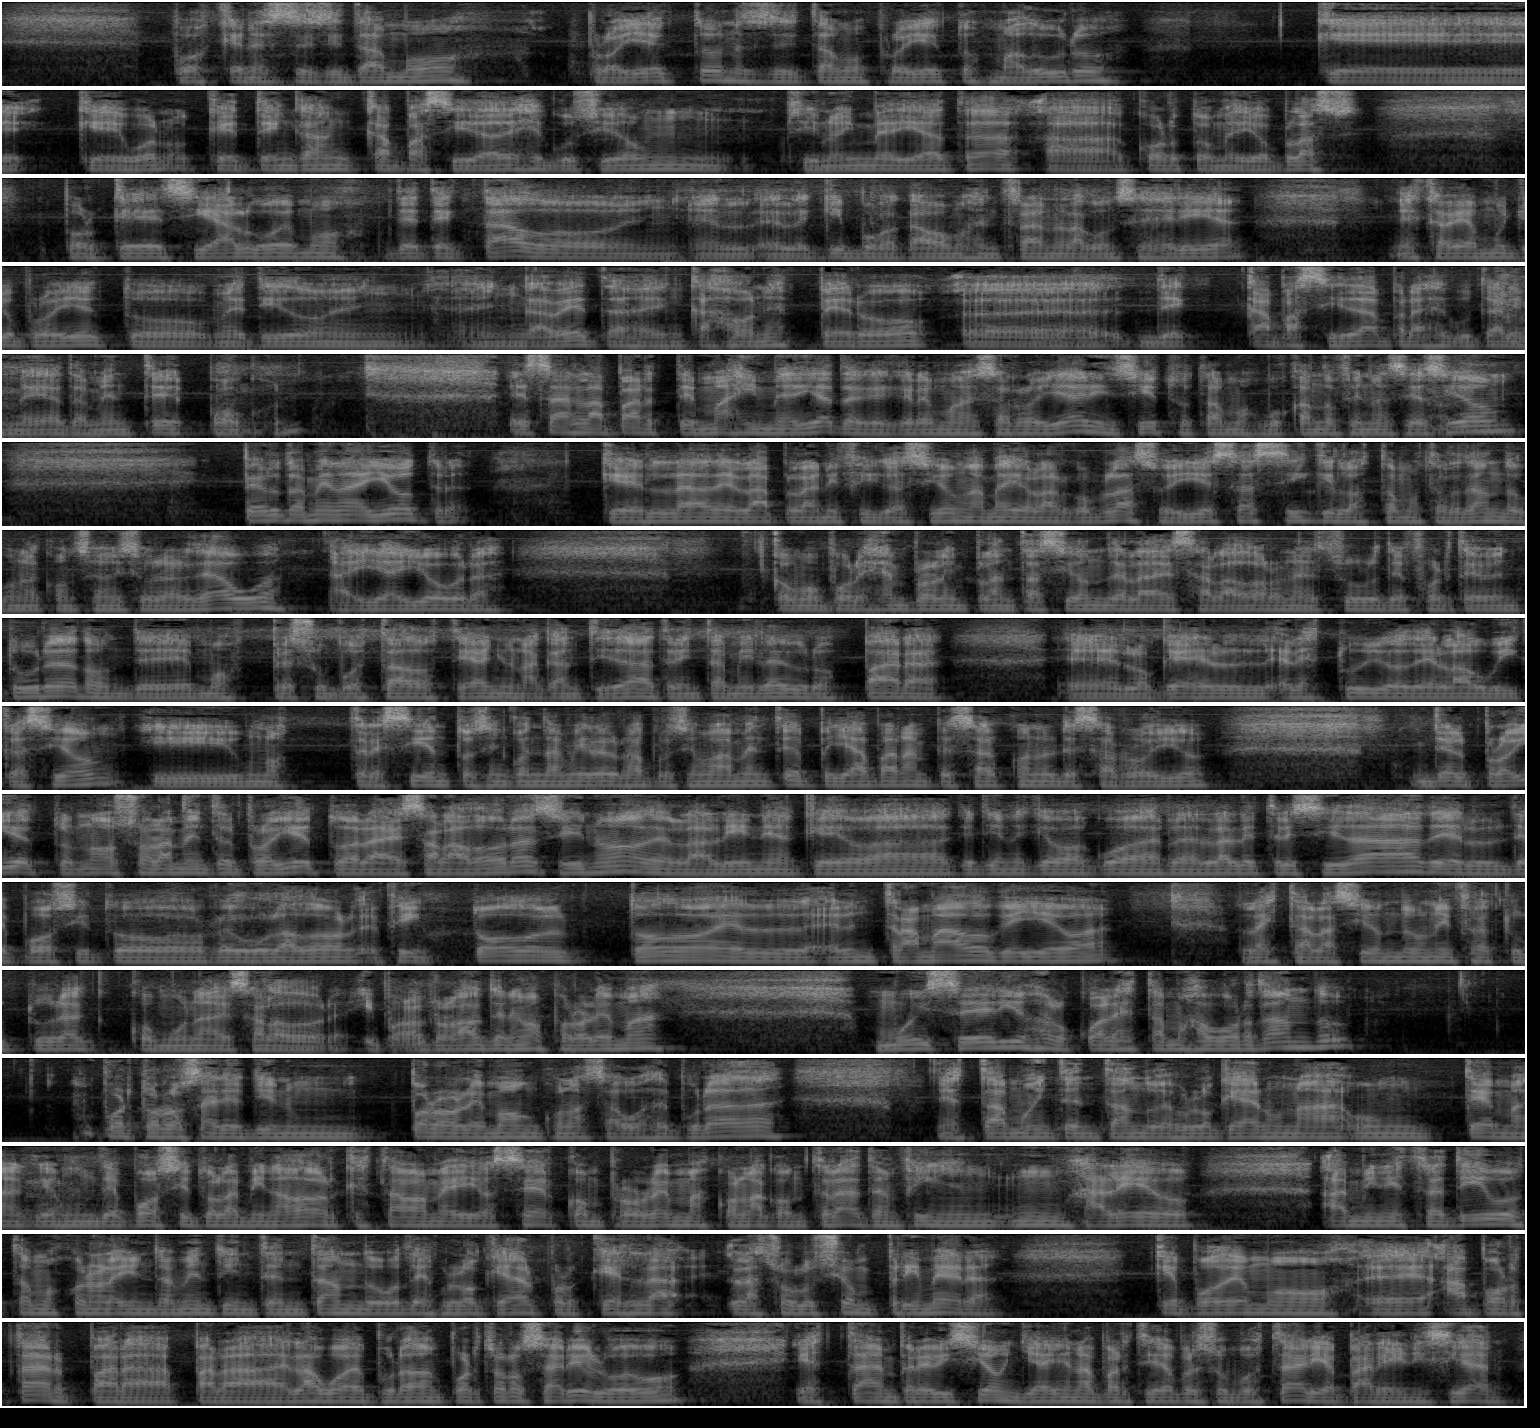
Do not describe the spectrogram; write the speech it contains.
pues que necesitamos proyectos, necesitamos proyectos maduros que, que, bueno, que tengan capacidad de ejecución, si no inmediata, a corto o medio plazo. Porque si algo hemos detectado en el, equipo que acabamos de entrar en la consejería, es que había mucho proyecto metido en, gavetas, en cajones, pero eh, de capacidad para ejecutar inmediatamente poco. Esa es la parte más inmediata que queremos desarrollar, insisto, estamos buscando financiación Pero también hay otra, que es la de la planificación a medio largo plazo, y esa sí que lo estamos tratando con el Consejo Insular de Agua. Ahí hay obras como por ejemplo la implantación de la desaladora en el sur de Fuerteventura, donde hemos presupuestado este año una cantidad de 30.000 euros para eh, lo que es el, el, estudio de la ubicación y unos 350.000 euros aproximadamente ya para empezar con el desarrollo del proyecto, no solamente el proyecto de la desaladora, sino de la línea que va que tiene que evacuar la electricidad, del depósito regulador, en fin, todo el, todo el, el entramado que lleva la instalación de una infraestructura como una desaladora. Y por otro lado tenemos problemas muy serios a los cuales estamos abordando Puerto Rosario tiene un problemón con las aguas depuradas. Estamos intentando desbloquear una, un tema que es un depósito laminador que estaba medio hacer con problemas con la contrata, en fin, un jaleo administrativo. Estamos con el ayuntamiento intentando desbloquear porque es la, la solución primera que podemos eh, aportar para, para el agua depurada en Puerto Rosario. Luego está en previsión, ya hay una partida presupuestaria para iniciar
